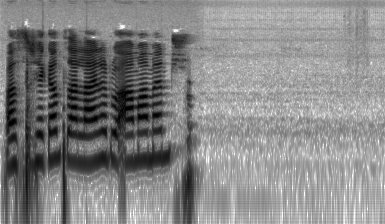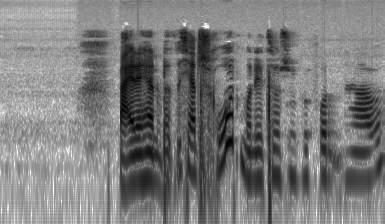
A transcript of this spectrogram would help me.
Warst du hier ganz alleine, du armer Mensch? Meine Herren, was ich an Schrotmunition schon gefunden habe.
